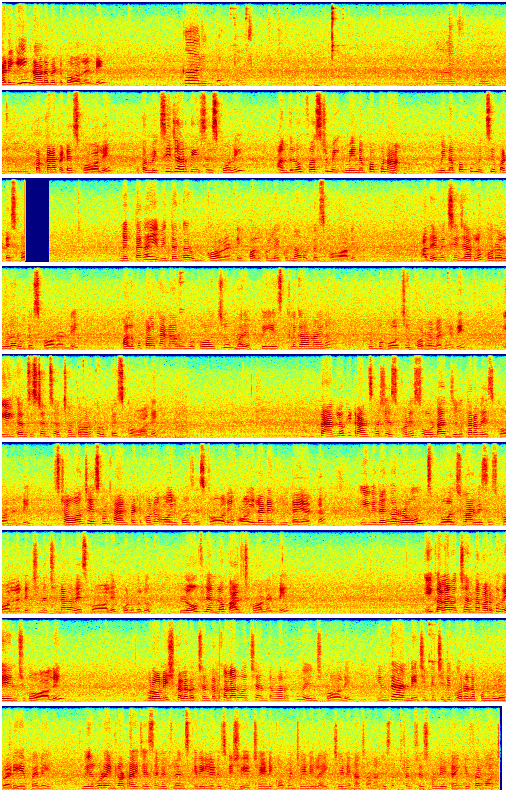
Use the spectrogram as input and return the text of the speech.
కడిగి నానబెట్టుకోవాలండి. పక్కన పెట్టేసుకోవాలి. ఒక మిక్సీ జార్ తీసేసుకొని అందులో ఫస్ట్ మి మినపప్పు నా మినపప్పు మిక్సీ పట్టేసుకోవాలి. మెత్తగా ఈ విధంగా రుబ్బుకోవాలండి. పలుకులు లేకుండా రుబ్బేసుకోవాలి. అదే మిక్సీ జార్లో కొర్రలు కూడా రుబ్బేసుకోవాలండి. పలుకు పలుకైనా రుబ్బుకోవచ్చు మరి పేస్ట్లుగానైనా రుబ్బుకోవచ్చు కొర్రలు అనేది. ఈ కన్సిస్టెన్సీ వచ్చేంత వరకు రుబ్బేసుకోవాలి. ప్యాన్లోకి ట్రాన్స్ఫర్ చేసుకొని సోడా జీలకర్ర వేసుకోవాలండి. స్టవ్ ఆన్ చేసుకొని ప్యాన్ పెట్టుకొని ఆయిల్ పోసేసుకోవాలి. ఆయిల్ అనేది హీట్ అయ్యాక ఈ విధంగా రౌండ్స్ బాల్స్లా వేసేసుకోవాలండి. చిన్న చిన్నగా వేసుకోవాలి పునుగులు. లో ఫ్లేమ్లో కాల్చుకోవాలండి. ఈ కలర్ వచ్చేంత వరకు వేయించుకోవాలి. బ్రౌనిష్ కలర్ వచ్చేంత కలర్ వచ్చేంత వరకు వేయించుకోవాలి. ఇంతే అండి. చిట్టి చిట్టి కొర్రల పునుగులు రెడీ అయిపోయినాయి. మీరు కూడా ఇంట్లో ట్రై చేసి మీ ఫ్రెండ్స్కి రిలేటివ్స్కి షేర్ చేయండి కామెంట్ చేయండి లైక్ చేయండి. నా ఛానల్ని సబ్స్క్రైబ్ చేసుకోండి. Thank you for watching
